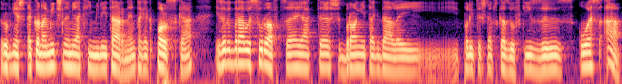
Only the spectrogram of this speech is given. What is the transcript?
również ekonomicznym, jak i militarnym, tak jak Polska, i żeby brały surowce, jak też broń i tak dalej, polityczne wskazówki z, z USA.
